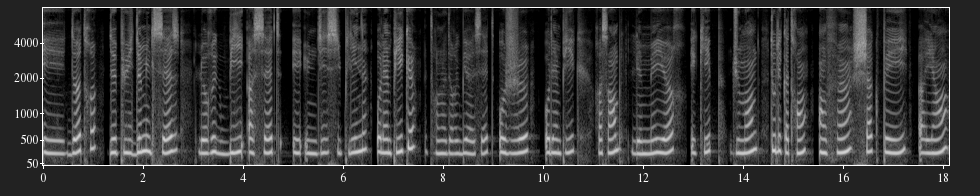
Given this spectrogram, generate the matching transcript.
et d'autres. Depuis 2016, le rugby à 7 est une discipline olympique. Le tournoi de rugby à 7 aux Jeux olympiques rassemble les meilleures équipes du monde tous les 4 ans. Enfin, chaque pays ayant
